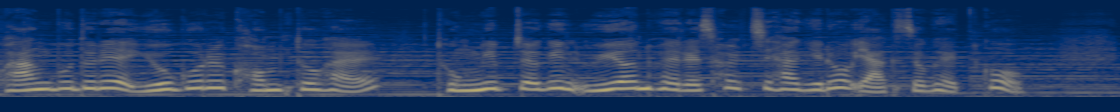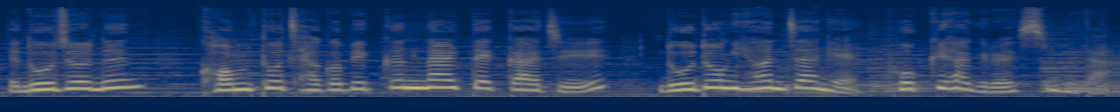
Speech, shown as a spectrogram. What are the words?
광부들의 요구를 검토할 독립적인 위원회를 설치하기로 약속했고 노조는 검토 작업이 끝날 때까지 노동 현장에 복귀하기로 했습니다.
